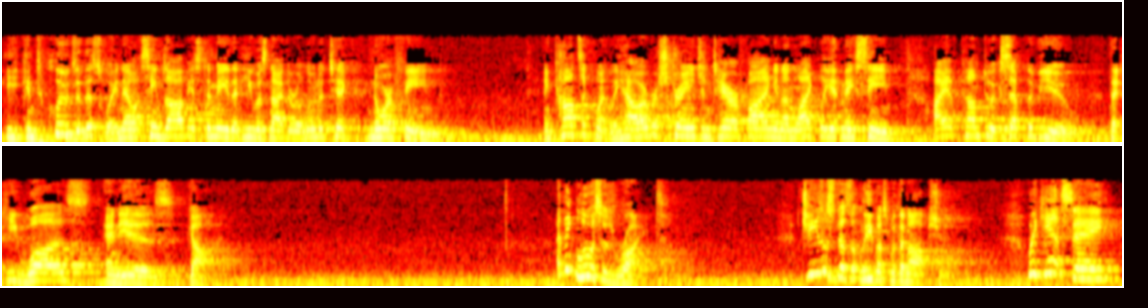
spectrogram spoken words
He concludes it this way Now it seems obvious to me that he was neither a lunatic nor a fiend. And consequently, however strange and terrifying and unlikely it may seem, I have come to accept the view that he was and is God. I think Lewis is right. Jesus doesn't leave us with an option. We can't say,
